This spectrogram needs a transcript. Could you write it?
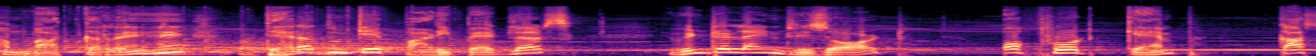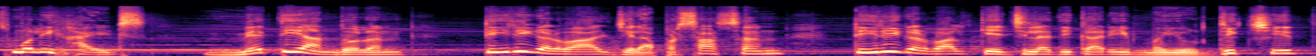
हम बात कर रहे हैं देहरादून के पहाड़ी paddlers winter line resort off road camp, Kasmoli heights, Maiti Andolan, Tehri Garhwal जिला प्रशासन, टिहरी गढ़वाल के जिलाधिकारी मयूर दीक्षित,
